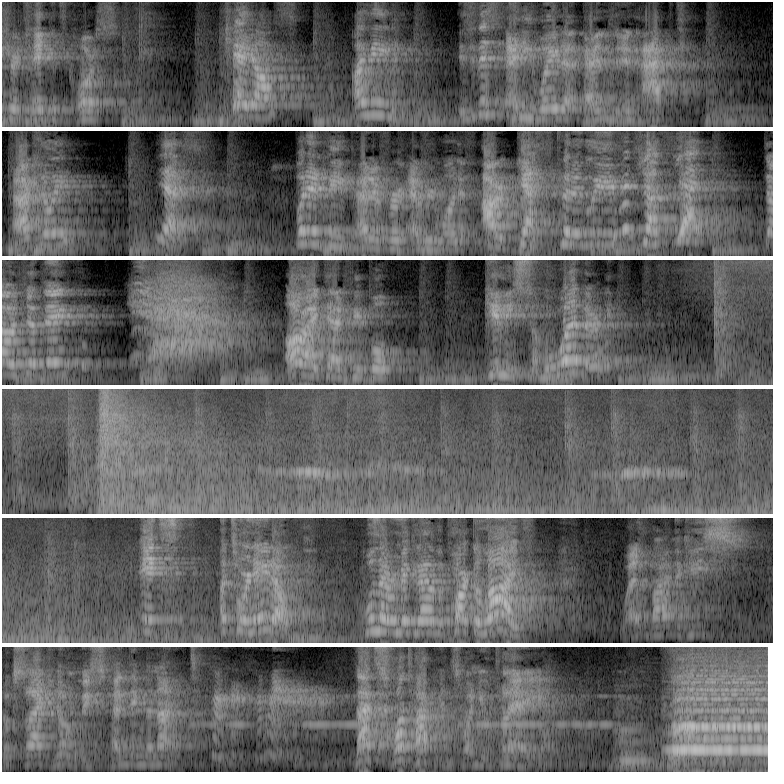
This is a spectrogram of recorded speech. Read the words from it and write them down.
Nature take its course. Chaos. I mean, is this any way to end an act? Actually, yes. But it'd be better for everyone if our guests couldn't leave just yet. Don't you think? Yeah! All right, dead people. Give me some weather. Tornado. We'll never make it out of the park alive. Well, by the geese, looks like you'll be spending the night. That's what happens when you play. Full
